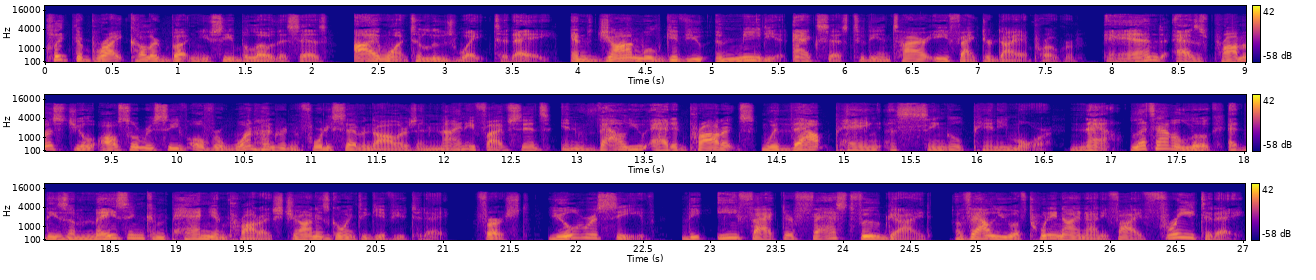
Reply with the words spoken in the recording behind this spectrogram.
Click the bright colored button you see below that says, I want to lose weight today. And John will give you immediate access to the entire E-Factor diet program. And as promised, you'll also receive over $147.95 in value added products without paying a single penny more. Now, let's have a look at these amazing companion products John is going to give you today. First, you'll receive the E Factor Fast Food Guide, a value of $29.95 free today.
